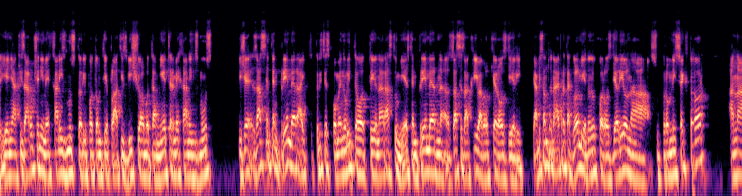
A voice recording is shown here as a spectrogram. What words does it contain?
je nejaký zaručený mechanizmus, ktorý potom tie platy zvyšuje, alebo tam nie je ten mechanizmus. Čiže zase ten priemer, aj ktorý ste spomenuli, to, tie narastu miest, ten priemer zase zakrýva veľké rozdiely. Ja by som to najprv tak veľmi jednoducho rozdelil na súkromný sektor a na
